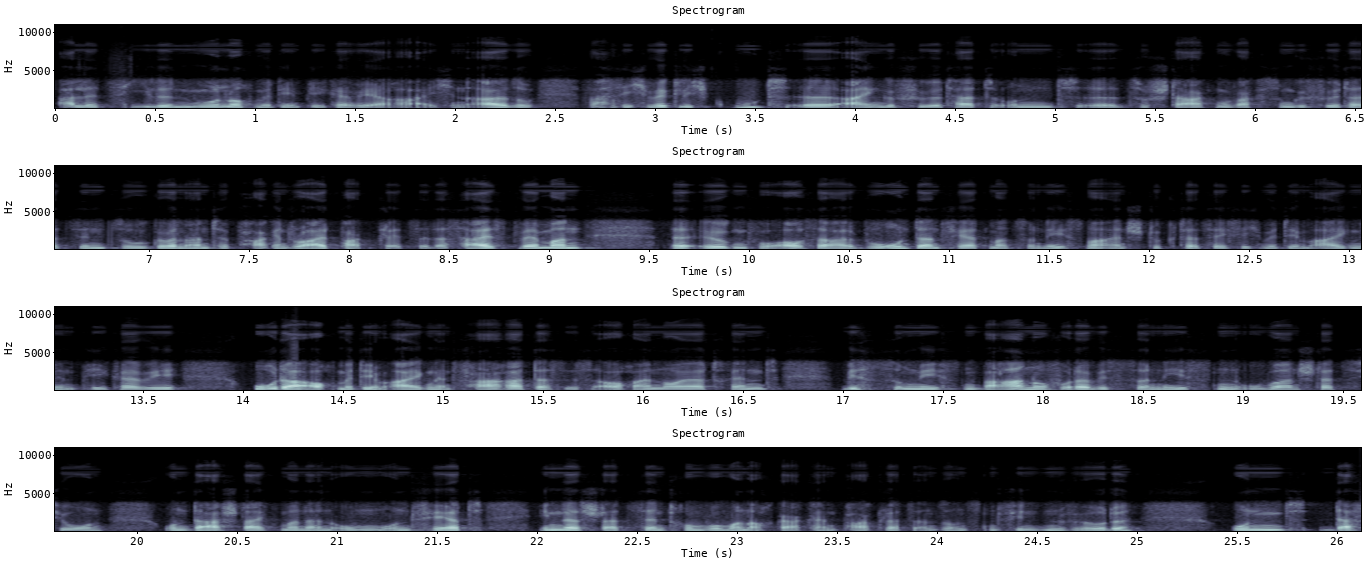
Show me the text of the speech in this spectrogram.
alle Ziele nur noch mit dem Pkw erreichen. Also was sich wirklich gut äh, eingeführt hat und äh, zu starkem Wachstum geführt hat, sind sogenannte Park-and-Ride-Parkplätze. Das heißt, wenn man äh, irgendwo außerhalb wohnt, dann fährt man zunächst mal ein Stück tatsächlich mit dem eigenen Pkw oder auch mit dem eigenen Fahrrad. Das ist auch ein neuer Trend bis zum nächsten Bahnhof oder bis zur nächsten U-Bahn-Station und da steigt man dann um und fährt in das Stadtzentrum, wo man auch gar keinen Parkplatz ansonsten finden würde. Und das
